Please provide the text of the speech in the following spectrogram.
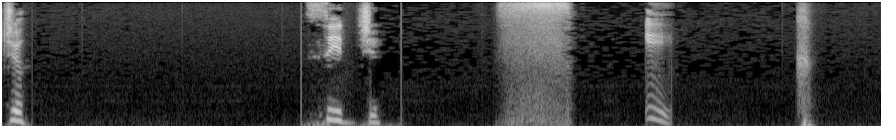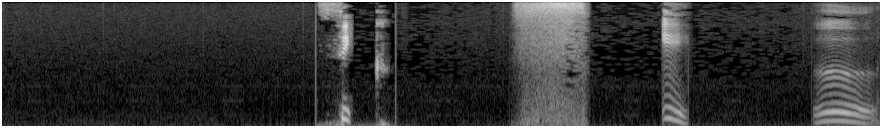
J. Sidge S. I. K. Sick S. I. L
